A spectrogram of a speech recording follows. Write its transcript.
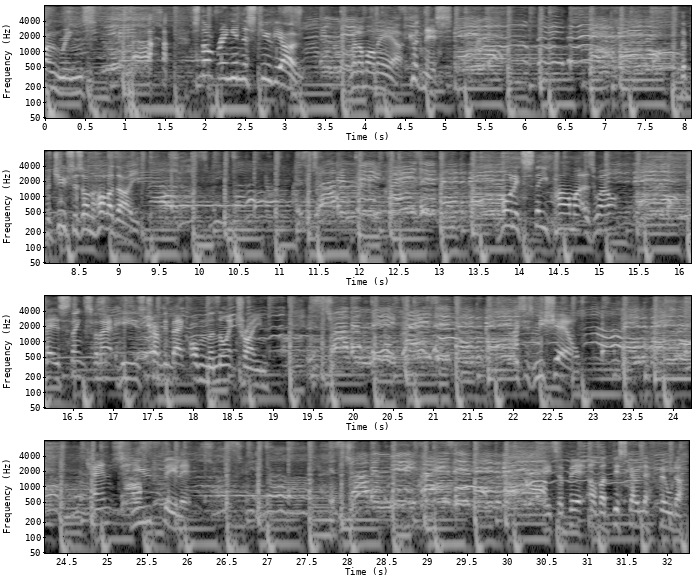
Phone rings. Stop ringing the studio when I'm on air. Goodness. The producer's on holiday. Morning to Steve Palmer as well. Pez, thanks for that. He is travelling back on the night train. This is Michele. Can't you feel it? It's a bit of a disco left fielder.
